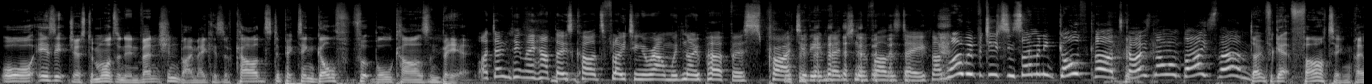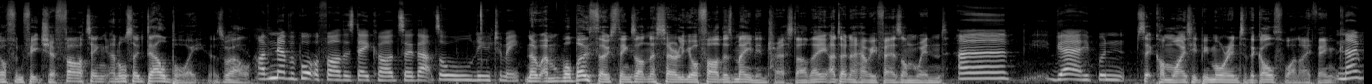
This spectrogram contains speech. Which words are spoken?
Or is it just a modern invention by makers of cards depicting golf, football, cars, and beer? I don't think they had those cards floating around with no purpose prior to the invention of Father's Day. Like, why are we producing so many golf cards, guys? No one buys them. Don't forget farting. They often feature farting and also Del Boy as well. I've never bought a Father's Day card, so that's all new to me. No, um, well, both those things aren't necessarily your father's main interest, are they? I don't know how he fares on wind. Uh, yeah, he wouldn't. Sitcom wise, he'd be more into the golf one, I think. No,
